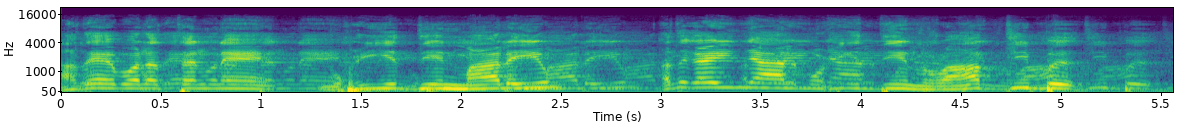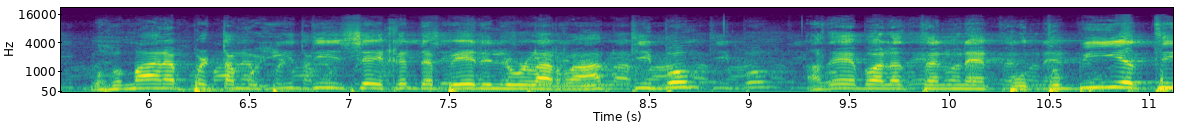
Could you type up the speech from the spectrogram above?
അതേപോലെ തന്നെ മുഹിയുദ്ദീൻ മാലയും. അത് കഴിഞ്ഞാൽ മുഹിയുദ്ദീൻ റാത്തിബ്. ബഹുമാനപ്പെട്ട മുഹീദ്ദീൻ ഷെയ്ഖിന്റെ പേരിലുള്ള റാത്തിബും അതേപോലെ തന്നെ കുത്തുബിയത്ത്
